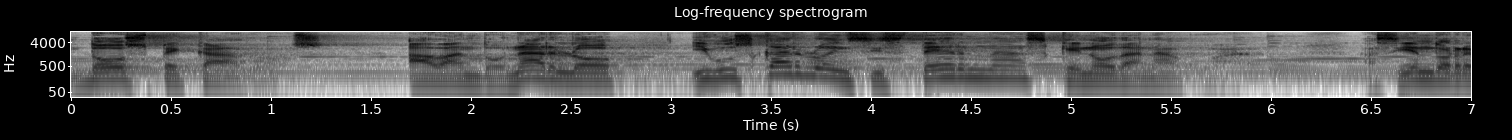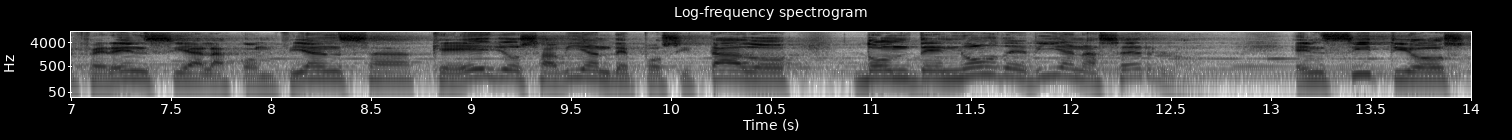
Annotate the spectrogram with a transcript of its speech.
Dos pecados, abandonarlo y buscarlo en cisternas que no dan agua, haciendo referencia a la confianza que ellos habían depositado donde no debían hacerlo, en sitios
